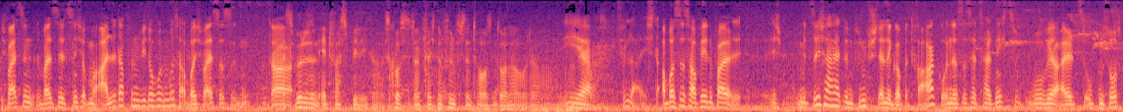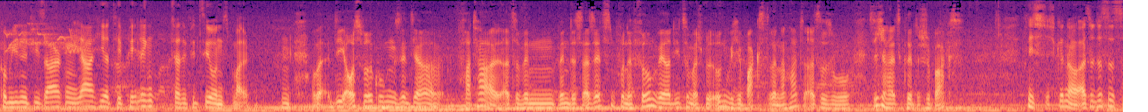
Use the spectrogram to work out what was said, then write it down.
Ich weiß, weiß jetzt nicht, ob man alle davon wiederholen muss, aber ich weiß, dass da. Das würde dann etwas billiger. Es kostet dann vielleicht nur 15.000 Dollar oder. Ja, vielleicht. Aber es ist auf jeden Fall ich, mit Sicherheit ein fünfstelliger Betrag und das ist jetzt halt nichts, wo wir als Open Source Community sagen, ja, hier TP-Link, zertifizier uns mal. Hm. Aber die Auswirkungen sind ja fatal. Also wenn, wenn das Ersetzen von der Firmware, die zum Beispiel irgendwelche Bugs drin hat, also so sicherheitskritische Bugs, Richtig, genau. Also das ist,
